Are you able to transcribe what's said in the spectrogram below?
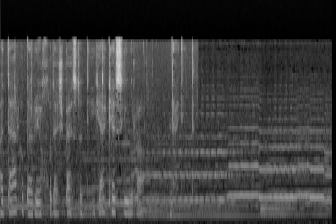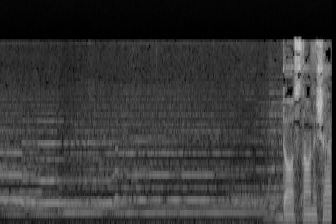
و در را برای خودش بست و دیگر کسی او را ندید. داستان شب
